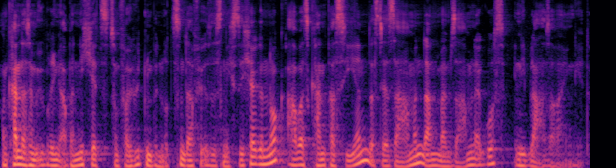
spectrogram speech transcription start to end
Man kann das im Übrigen aber nicht jetzt zum Verhüten benutzen, dafür ist es nicht sicher genug, aber es kann passieren, dass der Samen dann beim Samenerguss in die Blase reingeht.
